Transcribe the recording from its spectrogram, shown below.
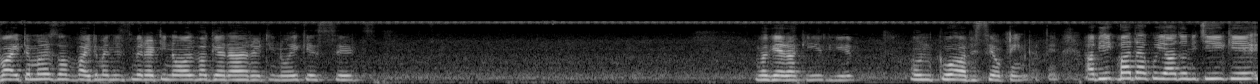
वाइटामर्स और वाइटामिन जिसमें रेटिनॉल वगैरह रेटिनोइक एसिड्स वगैरह के लिए उनको आप इससे ऑप्टेन करते हैं। अब एक बात आपको याद होनी चाहिए कि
